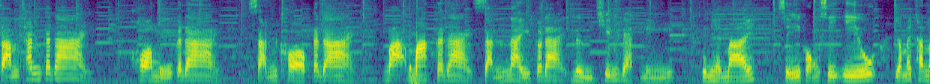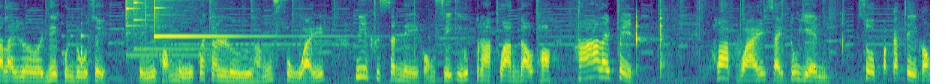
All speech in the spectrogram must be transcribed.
สามชั้นก็ได้ คอหมูก็ได้ สันคอก็ได้ บะมักก็ได้ สันในก็ได้หนึ่งชิ้นแบบนี้ คุณเห็นไหมสีของซีอิ๊วยังไม่ทันอะไรเลย นี่คุณดูสิ สีของหมูก็จะเหลืองสวย นี่คือเสน่ห์ของซีอิ๊วตรากวางดาวทองหาอะไรปิด ครอบไว้ใส่ตู้เย็น สูตรปกติของ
